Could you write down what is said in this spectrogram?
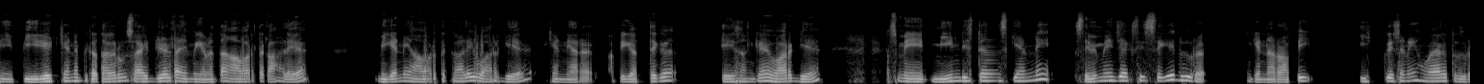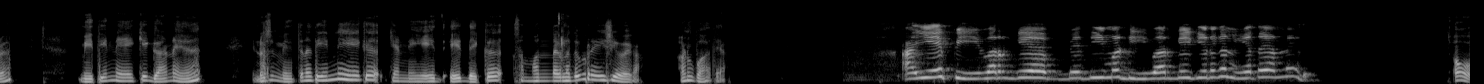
මේ පීරියට් කියන අපි කතා කරපු සයිඩල් ටයිම් නැත්නම් ආවර්ත කාලය. මේ කියන්නේ ආවර්ත කාලයේ වර්ගය. කියන්නේ අර අපි ගත්ත එක ඒ සංඛ්‍යාවේ වර්ගය. මේ මීන් ඩිස්ටන්ස් කියන්නේ සෙමි මේජර් ඇක්සිස් එකේ දුර. අර අපි ඉක්වේෂන් එකෙන් හොයාගත්ත දුර. මේ තින්නේ ඒකේ ඊට පස්සේ මෙතන තින්නේ ඒක කියන්නේ ඒ දෙක සම්බන්ධ කරලා දීපු රේෂියෝ එක අනුපාතයක්. අයියේ පී වර්ගය බෙදීම ඩී වර්ගය කියන එක නියත යන්නේද ඕ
